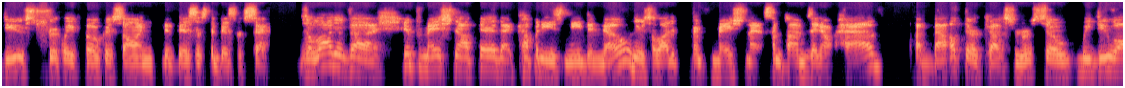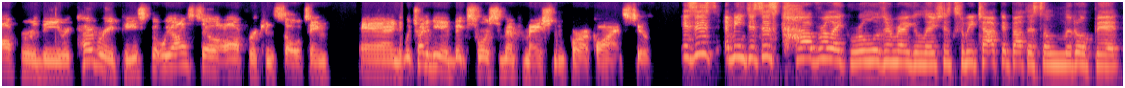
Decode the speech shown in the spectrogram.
do strictly focus on the business to business sector. There's a lot of uh, information out there that companies need to know. There's a lot of information that sometimes they don't have about their customers. So we do offer the recovery piece, but we also offer consulting and we try to be a big source of information for our clients too. Is this, I mean, does this cover like rules and regulations? So we talked about this a little bit.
